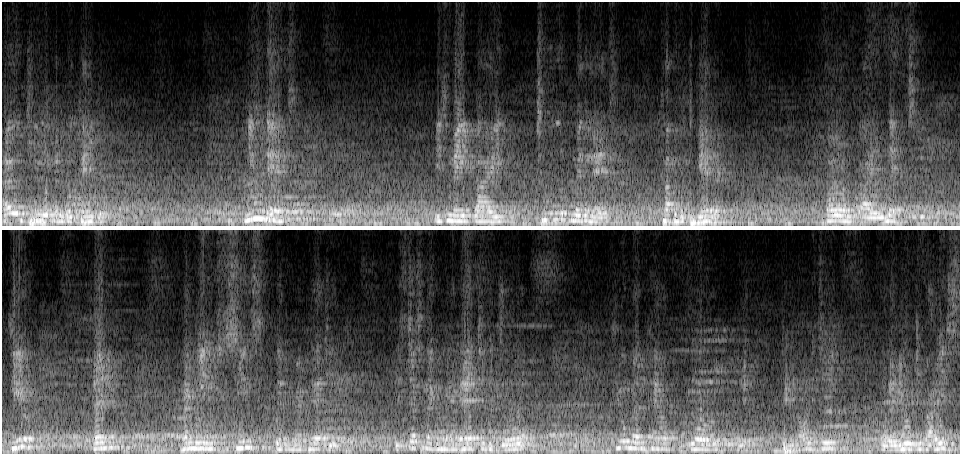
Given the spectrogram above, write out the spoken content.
IoT advocate. NewNet is made by two magnets coupled together, followed by net. Here, N, that means since the magnetic, it's just like a magnetic draw, human have for technology, for new device,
